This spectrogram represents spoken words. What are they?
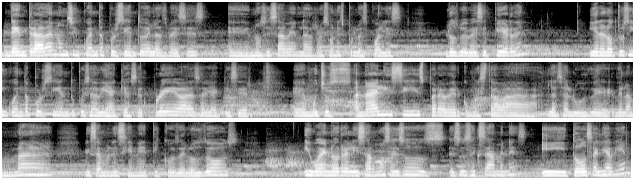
de entrada en un 50% de las veces eh, no se saben las razones por las cuales los bebés se pierden y en el otro 50% pues había que hacer pruebas, había que hacer eh, muchos análisis para ver cómo estaba la salud de, de, la mamá, exámenes genéticos de los dos. Y bueno, realizamos esos, esos exámenes y todo salía bien.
